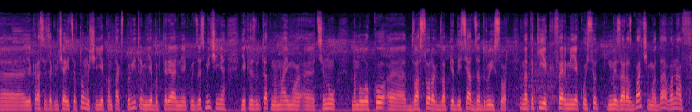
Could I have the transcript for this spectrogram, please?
е, якраз і заключається в тому, що є контакт з повітрям, є бактеріальне засмічення. Як результат, ми маємо е, ціну на молоко е, 2,40, 2,50 за другий сорт. На такій як фермі, як ось от ми зараз бачимо, да, вона в,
